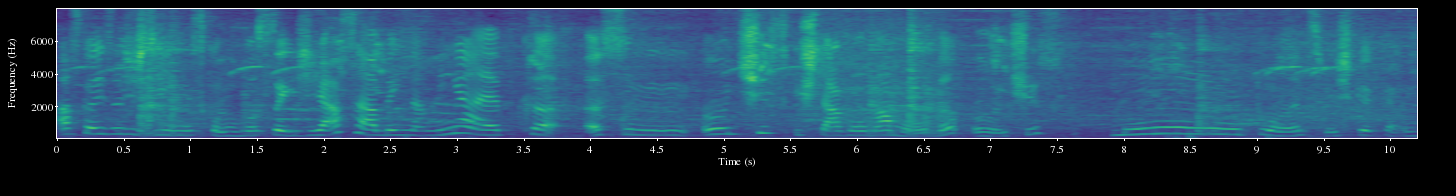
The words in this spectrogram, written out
As coisas jeans, como vocês já sabem, na minha época, assim, antes estavam na moda, antes, muito antes, acho que acabam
